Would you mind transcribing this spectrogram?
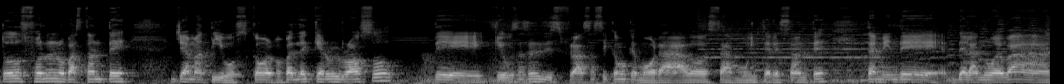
Todos fueron lo bastante llamativos. Como el papel de Kerry Russell de que usa ese disfraz así como que morado, está muy interesante. También de, de, la nueva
